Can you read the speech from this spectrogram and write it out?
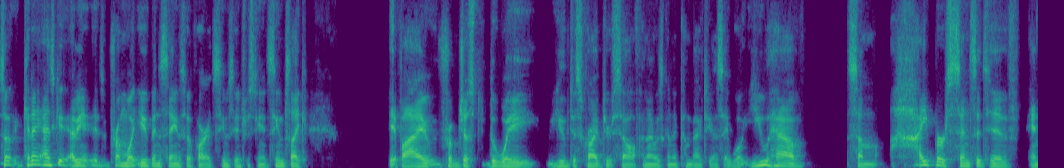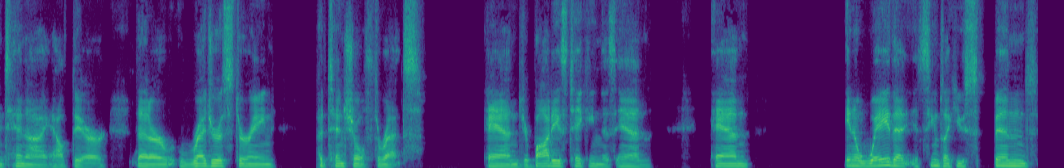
so, can I ask you? I mean, from what you've been saying so far, it seems interesting. It seems like if I, from just the way you've described yourself, and I was going to come back to you and say, well, you have some hypersensitive antennae out there that are registering potential threats. And your body's taking this in. And in a way that it seems like you spend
